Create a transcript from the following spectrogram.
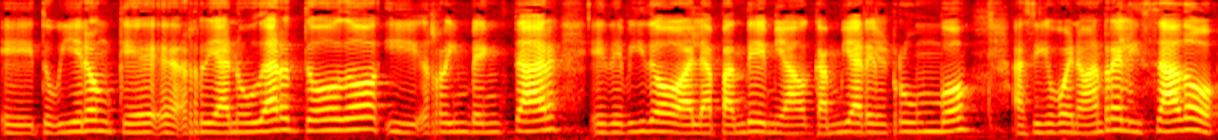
eh, tuvieron que eh, reanudar todo y reinventar debido a la pandemia o cambiar el rumbo. Así que, bueno, han realizado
